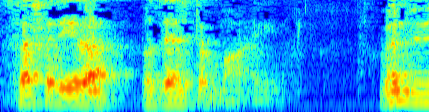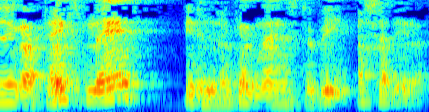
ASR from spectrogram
Sasharira, possessed of body. When Viveka takes place, it is recognized to be a Sharira.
